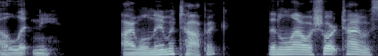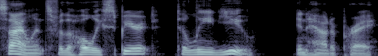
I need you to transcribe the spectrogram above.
a litany. I will name a topic, then allow a short time of silence for the Holy Spirit to lead you in how to pray.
